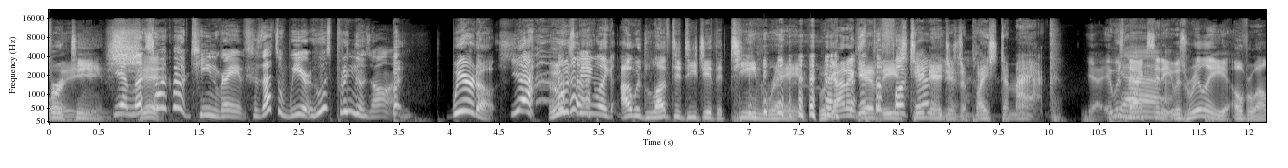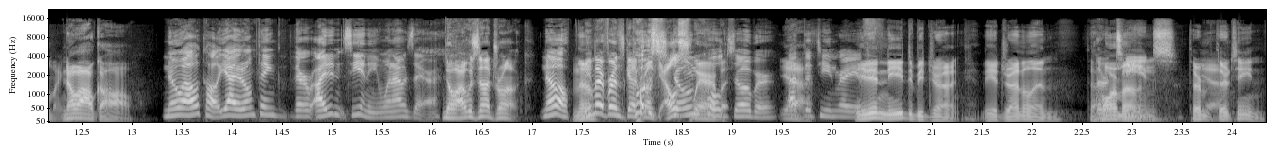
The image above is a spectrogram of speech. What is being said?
for Holy teens. yeah, let's Shit. talk about teen raves because that's weird. Who's putting those on? Weirdos. yeah. Who's being like, I would love to DJ the teen rave. We got to give the these fuck outta teenagers a place to mac. yeah, it was Mac Yeah. City. It was really overwhelming. No alcohol. No alcohol. Yeah, I don't think there. I didn't see any when I was there. No, I was not drunk. No. No. Me and my friends got drunk Stone elsewhere. cold but- sober Yeah. at the teen rave. You didn't need to be drunk. The adrenaline, the 13. hormones. Thir- Yeah. 13.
